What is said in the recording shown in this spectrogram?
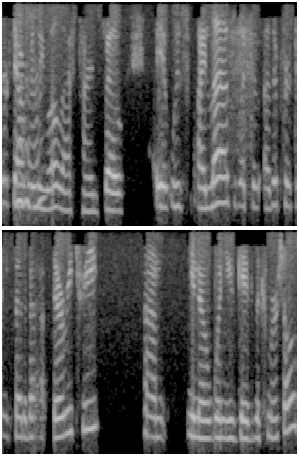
worked out mm-hmm. really well last time. So it was I loved what the other person said about their retreat. Um, you know, when you gave the commercials.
